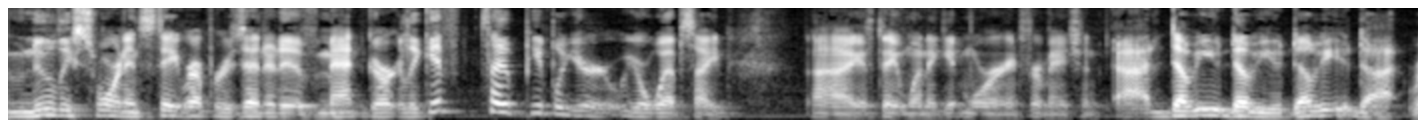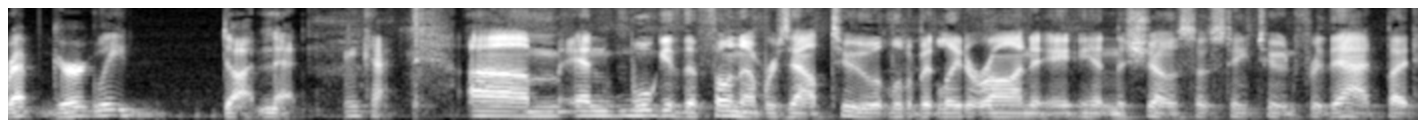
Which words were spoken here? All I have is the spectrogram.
newly sworn in state representative Matt Gergely. Give people your, your website uh, if they want to get more information. Uh, www.repgergely.com net. Okay. Um, and we'll give the phone numbers out too a little bit later on in the show, so stay tuned for that. But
